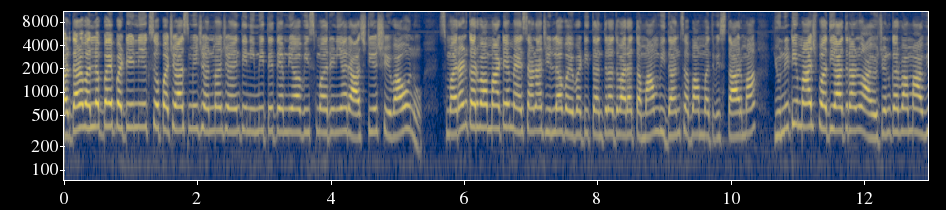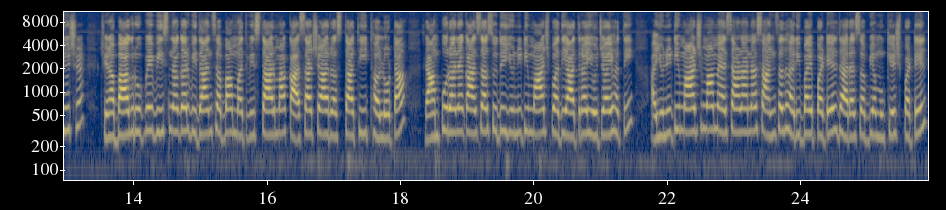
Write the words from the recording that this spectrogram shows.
સરદાર વલ્લભભાઈ પટેલની એકસો પચાસમી જન્મ જયંતિ નિમિત્તે તેમની અવિસ્મરણીય રાષ્ટ્રીય સેવાઓનું સ્મરણ કરવા માટે મહેસાણા જિલ્લા વહીવટીતંત્ર દ્વારા તમામ વિધાનસભા મત વિસ્તારમાં યુનિટી માર્ચ પદયાત્રાનું આયોજન કરવામાં આવ્યું છે, જેના ભાગરૂપે વિસનગર વિધાનસભા મત વિસ્તારમાં કાસાચાર રસ્તાથી થલોટા, રામપુર અને કાંસા સુધી યુનિટી માર્ચ પદયાત્રા યોજાઈ હતી. આ યુનિટી માર્ચમાં મહેસાણાના સાંસદ હરિભાઈ પટેલ, ધારાસભ્ય મુકેશ પટેલ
